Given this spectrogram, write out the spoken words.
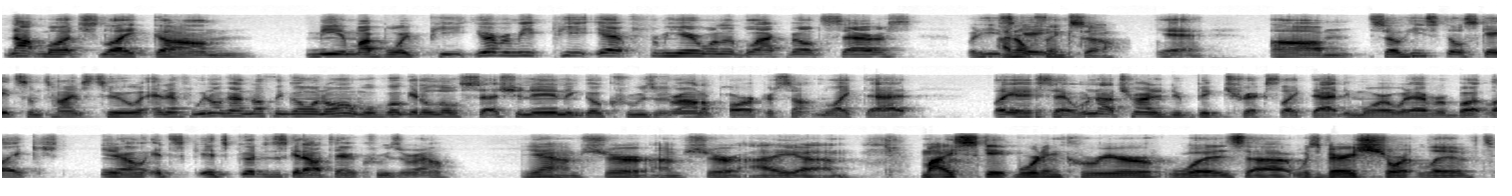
Not much. Like um, me and my boy Pete. You ever meet Pete yet from here? One of the black belts, Saris. But he's i don't think so Yeah. Um, so he still skates sometimes too. And if we don't got nothing going on, we'll go get a little session in and go cruise around a park or something like that. Like I said, we're not trying to do big tricks like that anymore or whatever, but like, you know, it's it's good to just get out there and cruise around. Yeah, I'm sure. I'm sure. I um, my skateboarding career was uh, was very short lived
